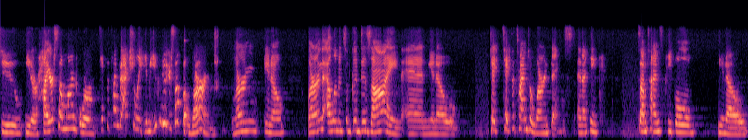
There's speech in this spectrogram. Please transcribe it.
to either hire someone or take the time to actually, I mean, you can do it yourself, but learn, learn, you know, learn the elements of good design and, you know, take, take the time to learn things. And I think sometimes people, you know,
